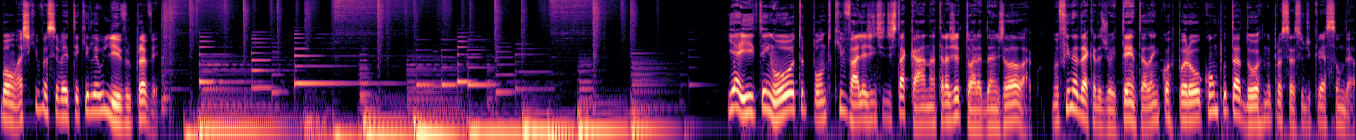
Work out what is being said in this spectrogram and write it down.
Bom, acho que você vai ter que ler o livro para ver. E aí tem outro ponto que vale a gente destacar na trajetória da Angela Lago. No fim da década de 80, ela incorporou o computador no processo de criação dela.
